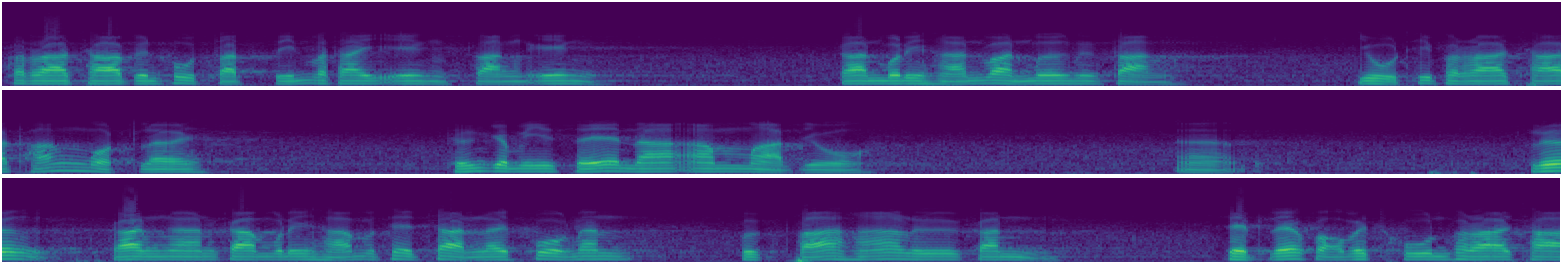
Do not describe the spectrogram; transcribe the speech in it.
พระราชาเป็นผู้ตัดสินพระไทยเอง สั่งเอง การบริหารบ้านเมืองต่างๆ อยู่ที่พระราชาทั้งหมดเลย ถึงจะมีเสนาอัมาตย์อยู่ เรื่องการงานการบริหารประเทศชาติอะไรพวกนั้นปรึกษาหารือกัน เสร็จแล้วก็เอาไปทูลพระราชา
